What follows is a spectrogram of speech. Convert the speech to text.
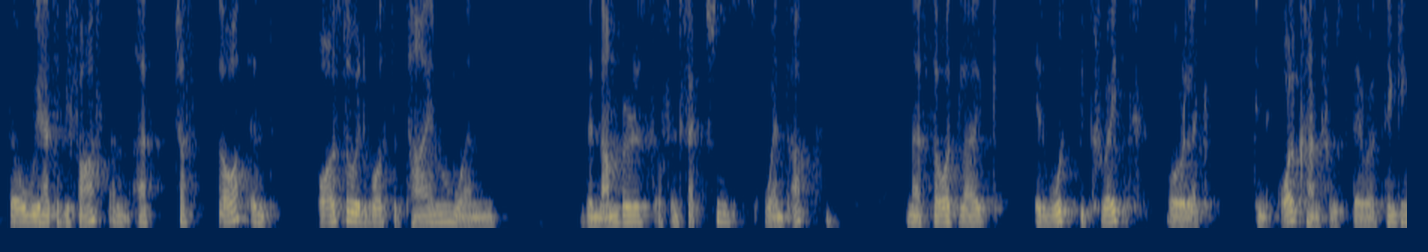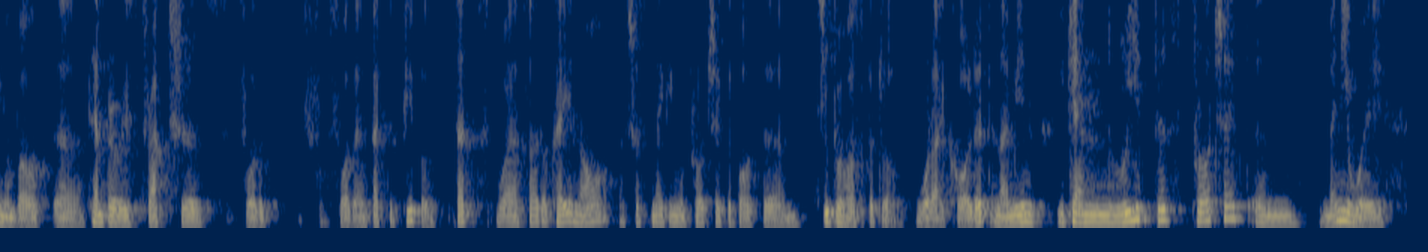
So we had to be fast, and I just thought, and also it was the time when the numbers of infections went up, and I thought like it would be great, or like in all countries they were thinking about uh, temporary structures for the for the infected people. That's why I thought, okay, now I'm just making a project about the super hospital, what I called it. And I mean, you can read this project in many ways,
